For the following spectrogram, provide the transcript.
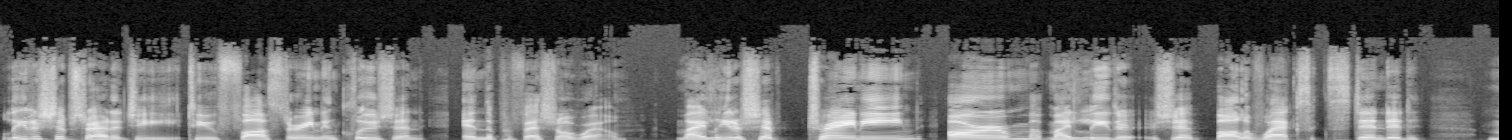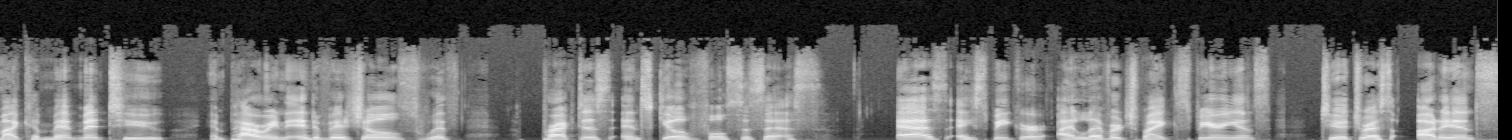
leadership strategy to fostering inclusion in the professional realm. My leadership training arm, my leadership ball of wax extended, my commitment to empowering individuals with practice and skillful success. As a speaker, I leverage my experience to address audience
